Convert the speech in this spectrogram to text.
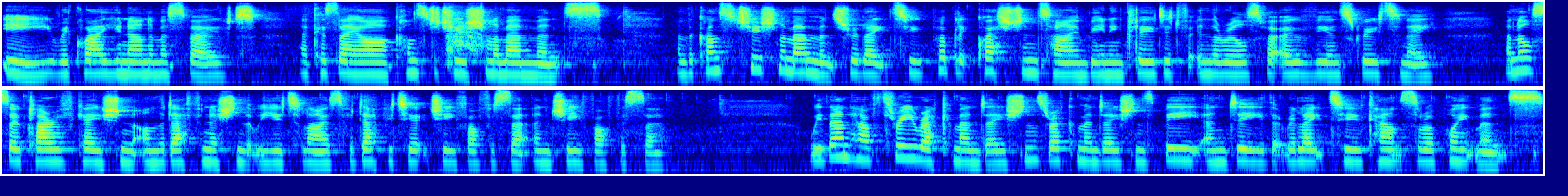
E require unanimous vote uh, because they are constitutional amendments. And the constitutional amendments relate to public question time being included in the rules for overview and scrutiny, and also clarification on the definition that we utilise for Deputy Chief Officer and Chief Officer. We then have three recommendations, recommendations B and D, that relate to councillor appointments.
